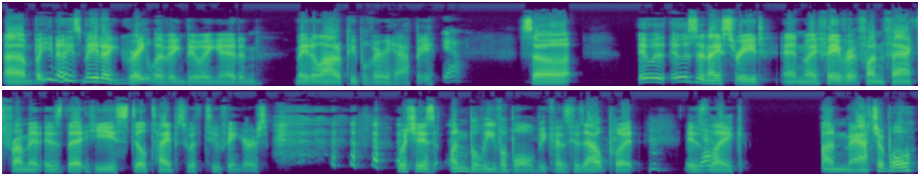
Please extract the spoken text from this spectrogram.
um but you know he's made a great living doing it and made a lot of people very happy Yeah. so it was it was a nice read and my favorite fun fact from it is that he still types with two fingers which is unbelievable because his output is Yeah. like unmatchable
